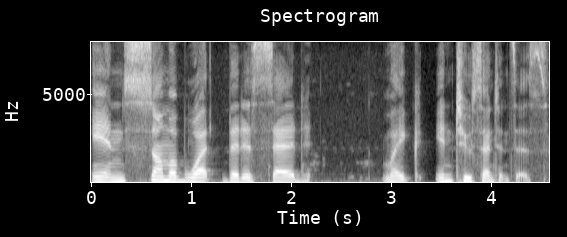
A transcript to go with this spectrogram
In some of what that is said like in two sentences.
